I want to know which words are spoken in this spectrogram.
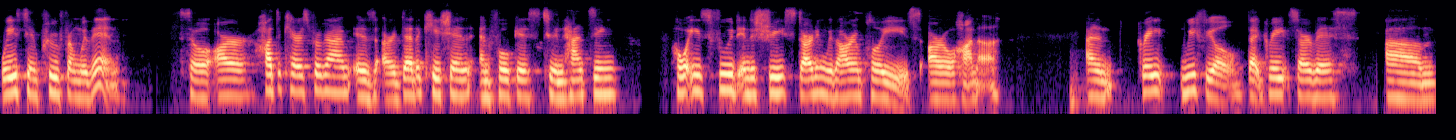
ways to improve from within. So our Hata Cares program is our dedication and focus to enhancing Hawaii's food industry, starting with our employees, our ohana. And great, we feel that great service um,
